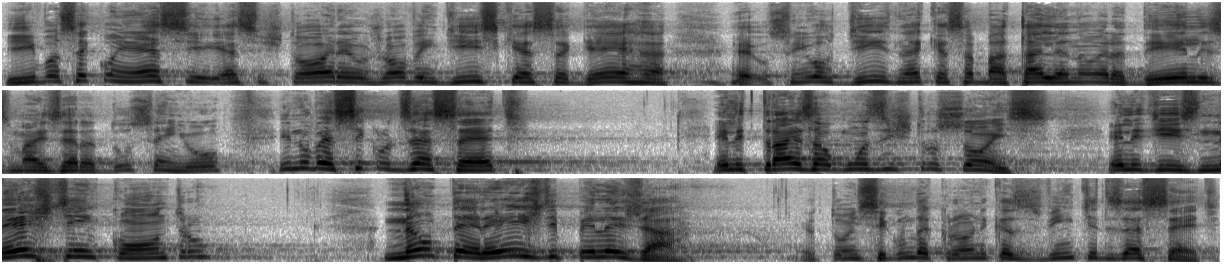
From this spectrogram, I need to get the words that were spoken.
E você conhece essa história, o jovem diz que essa guerra, o Senhor diz né, que essa batalha não era deles, mas era do Senhor. E no versículo 17, ele traz algumas instruções. Ele diz: Neste encontro, Não tereis de pelejar. Eu estou em 2 Crônicas 20, 17.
